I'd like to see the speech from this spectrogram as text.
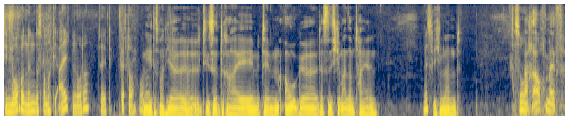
die Nornen, das waren doch die Alten, oder? Die, die Götter, oder? Nee, das waren hier äh, diese drei mit dem Auge, das sie sich gemeinsam teilen. Was? Griechenland. Ach so. Ach, auch Meth.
